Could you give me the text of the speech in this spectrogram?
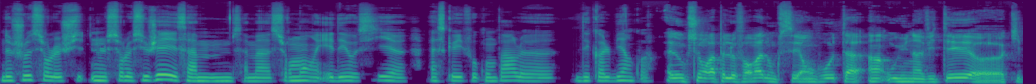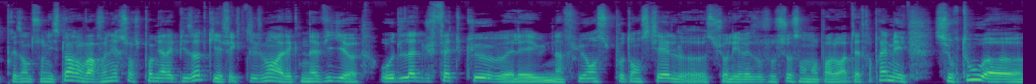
de choses sur le sur le sujet et ça, ça m'a sûrement aidé aussi euh, à ce qu'il faut qu'on parle euh, décolle bien quoi. Et donc si on rappelle le format, donc c'est en gros t'as un ou une invitée euh, qui te présente son histoire. On va revenir sur ce premier épisode qui effectivement avec Navi, euh, au-delà du fait qu'elle ait une influence potentielle euh, sur les réseaux sociaux, ça on en parlera peut-être après, mais surtout, euh,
